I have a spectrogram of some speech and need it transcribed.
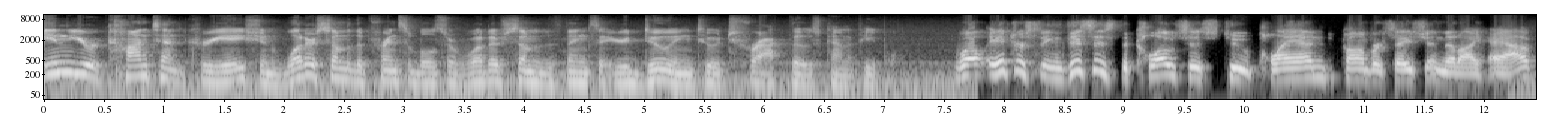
in your content creation, what are some of the principles or what are some of the things that you're doing to attract those kind of people? Well, interesting. This is the closest to planned conversation that I have.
